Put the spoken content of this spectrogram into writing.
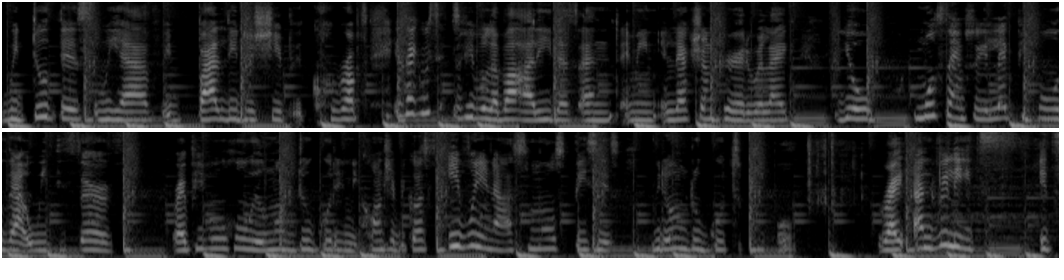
We do this, we have a bad leadership, it corrupt. It's like we say to people about our leaders, and I mean, election period, we're like, yo, most times we elect people that we deserve, right? People who will not do good in the country because even in our small spaces, we don't do good to people, right? And really, it's it's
